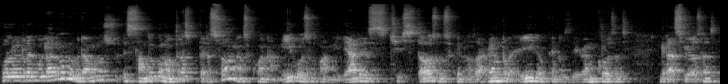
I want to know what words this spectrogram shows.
Por lo regular lo logramos estando con otras personas, con amigos o familiares chistosos que nos hagan reír o que nos digan cosas graciosas.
